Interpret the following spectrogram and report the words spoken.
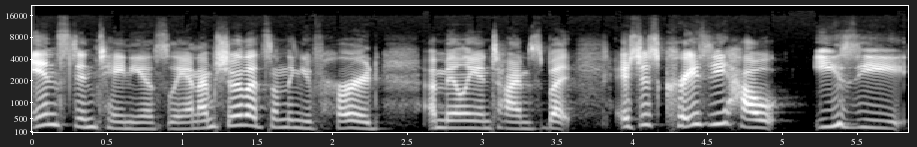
instantaneously. And I'm sure that's something you've heard a million times, but it's just crazy how easy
